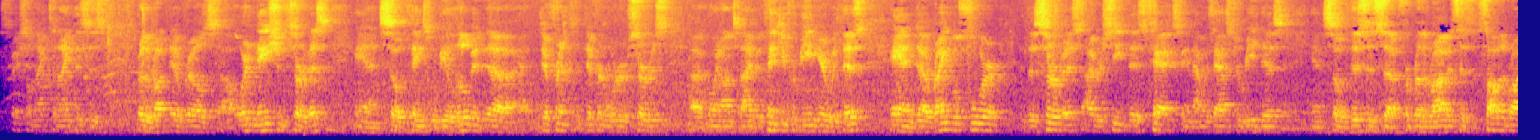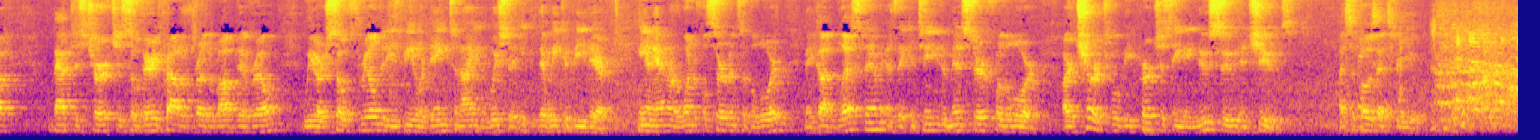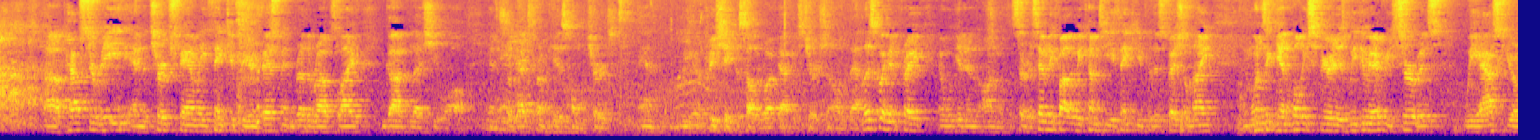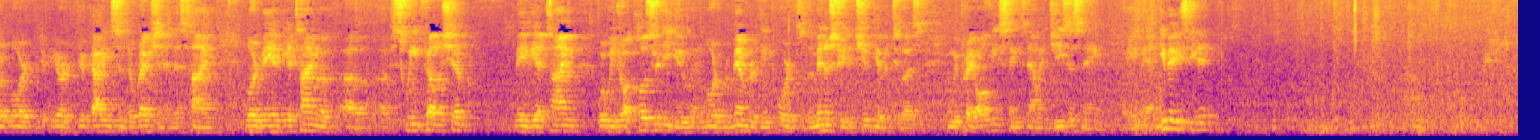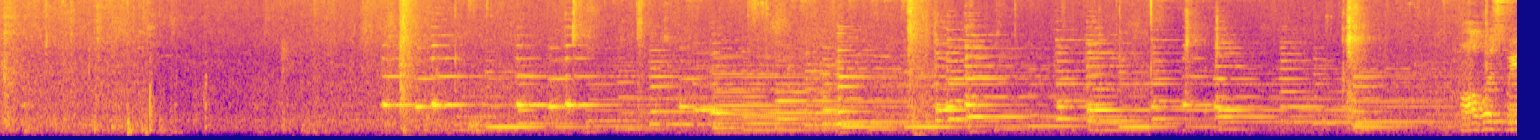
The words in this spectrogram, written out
Special night tonight. This is Brother Rob Deverell's uh, ordination service, and so things will be a little bit uh, different, a different order of service uh, going on tonight. But thank you for being here with this. And uh, right before the service, I received this text, and I was asked to read this. And so this is uh, for Brother Rob. It says, "The Solid Rock Baptist Church is so very proud of Brother Rob Deverell. We are so thrilled that he's being ordained tonight, and wish that he, that we could be there." He and Anna are wonderful servants of the Lord. May God bless them as they continue to minister for the Lord. Our church will be purchasing a new suit and shoes. I suppose that's for you. Uh, Pastor Reed and the church family, thank you for your investment in Brother Rob's life. God bless you all. And so that's from his home church. And we appreciate the Solid Rock Baptist Church and all of that. Let's go ahead and pray and we'll get in, on with the service. Heavenly Father, we come to you. Thank you for this special night. And once again, Holy Spirit, as we do every service, we ask your Lord, your, your guidance and direction in this time. Lord, may it be a time of, of, of sweet fellowship. May it be a time where we draw closer to you. And Lord, remember the importance of the ministry that you've given to us. And we pray all these things now in Jesus' name. Amen. You may be seated.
